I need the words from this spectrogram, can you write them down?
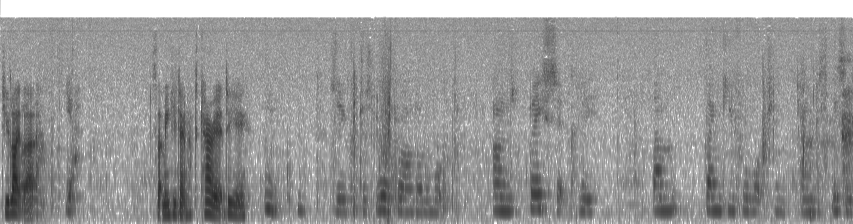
Do you like well, that? Yeah. So that means you don't have to carry it, do you? Mm. So you could just walk around on a walk. And basically, um, thank you for watching. And this is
